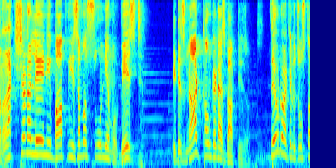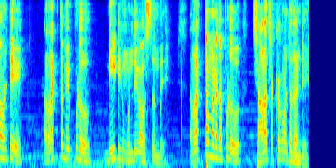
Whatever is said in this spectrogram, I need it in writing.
రక్షణ లేని బాప్తీసము శూన్యము waste it is not counted as baptism దేవుడు వాటిలో చూస్తూ ఉంటే రక్తం ఎప్పుడు నీటికి ముందుగా వస్తుంది. రక్తం అనేటప్పుడు చాలా చక్కగా ఉంటుందండి.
